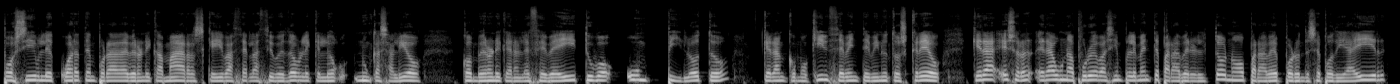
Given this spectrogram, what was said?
posible cuarta temporada de Verónica Mars que iba a hacer la CW, que luego nunca salió con Verónica en el FBI, tuvo un piloto que eran como 15, 20 minutos creo, que era eso, era una prueba simplemente para ver el tono, para ver por dónde se podía ir,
